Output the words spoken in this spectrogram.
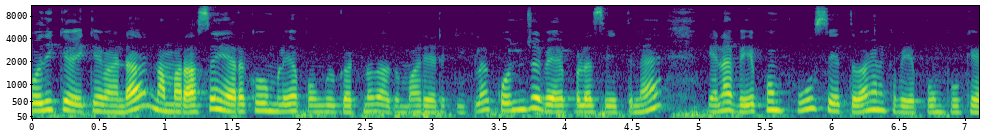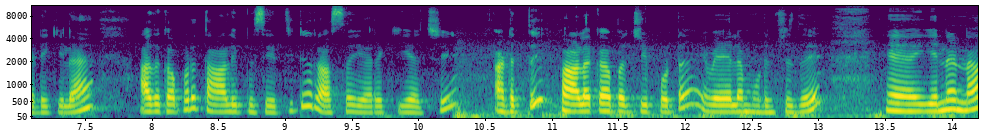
கொதிக்க வைக்க வேண்டாம். நம்ம ரசம் இறக்கவும் இல்லையா? பொங்கு கட்டினது அது மாதிரி இறக்கிக்கலாம். கொஞ்சம் வேப்பிலை சேர்த்துனேன். ஏன்னா வேப்பம் பூ சேர்த்துவாங்க எனக்கு வேப்பம் பூ கிடைக்கல. அதுக்கப்புறம் தாளிப்பு சேர்த்துட்டு ரசம் இறக்கியாச்சு. அடுத்து பாலக்காய் பஜ்ஜி போட்டு வேலை முடிஞ்சுது. என்னென்னா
